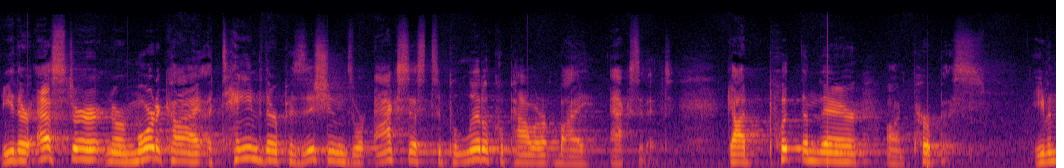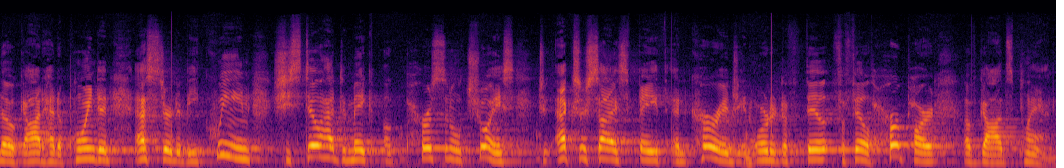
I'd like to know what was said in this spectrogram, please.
Neither Esther nor Mordecai attained their positions or access to political power by accident. God put them there on purpose. Even though God had appointed Esther to be queen, she still had to make a personal choice to exercise faith and courage in order to fulfill her part of God's plan.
